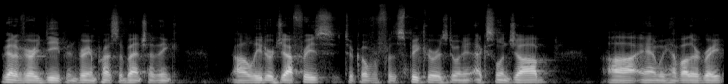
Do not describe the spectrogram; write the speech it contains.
we've got a very deep and very impressive bench. I think uh, Leader Jeffries took over for the Speaker is doing an excellent job. Uh, and we have other great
